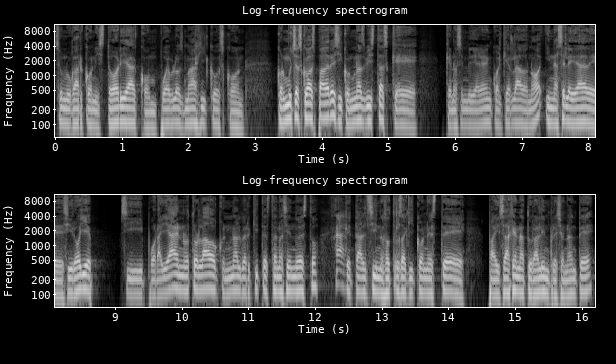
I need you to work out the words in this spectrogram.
es un lugar con historia, con pueblos mágicos, con, con muchas cosas padres y con unas vistas que, que nos envidiarían en cualquier lado, ¿no? Y nace la idea de decir, oye, si por allá en otro lado con una alberquita están haciendo esto, Ja. ¿qué tal si nosotros aquí con este paisaje natural impresionante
